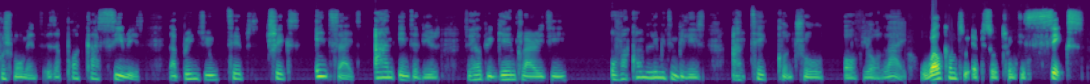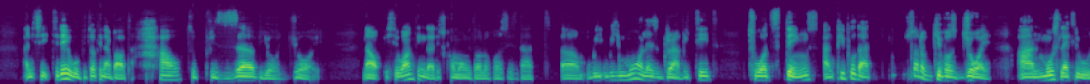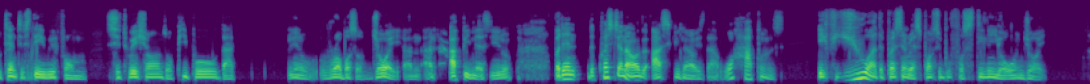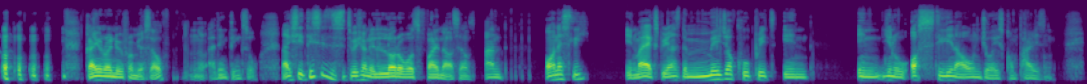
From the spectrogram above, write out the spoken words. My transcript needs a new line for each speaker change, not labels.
Push Moment is a podcast series that brings you tips, tricks, insights, and interviews to help you gain clarity, overcome limiting beliefs, and take control of your life. Welcome to episode 26. And you see, today we'll be talking about how to preserve your joy. Now, you see, one thing that is common with all of us is that um, we, we more or less gravitate towards things and people that sort of give us joy. And most likely we'll tend to stay away from situations or people that, you know, rob us of joy and, and happiness, you know. But then the question I want to ask you now is that what happens if you are the person responsible for stealing your own joy? Can you run away from yourself? No, I didn't think so. Now, you see, this is the situation a lot of us find ourselves. And honestly, in my experience, the major culprit in in you know us stealing our own joy is comparison.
